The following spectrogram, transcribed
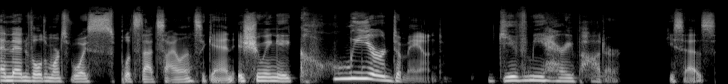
And then Voldemort's voice splits that silence again, issuing a clear demand. Give me Harry Potter, he says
